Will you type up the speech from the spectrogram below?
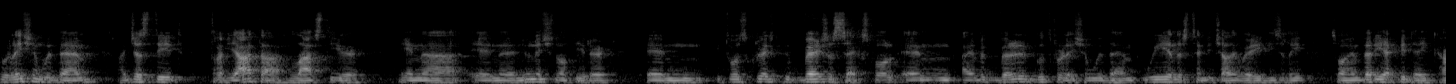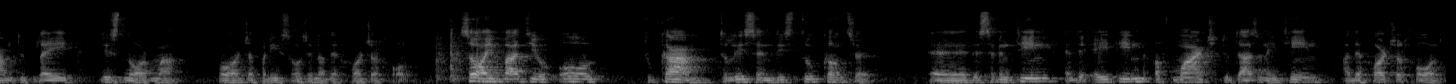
relation with them. I just did Traviata last year in, uh, in a New National Theatre and it was great, very successful and I have a very good relation with them. We understand each other very easily, so I'm very happy they come to play this Norma for Japanese audience at the Orchard Hall. So I invite you all to come to listen these two concerts, uh, the 17th and the 18th of March 2018 at the Orchard Hall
